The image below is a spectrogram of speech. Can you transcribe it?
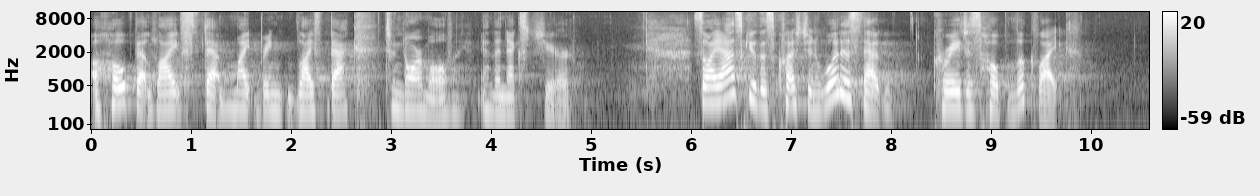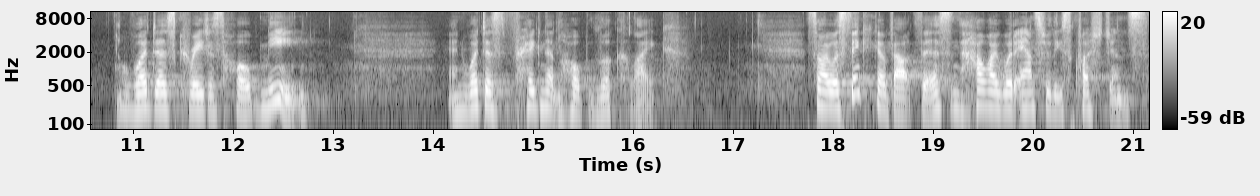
A hope that life that might bring life back to normal in the next year. So I ask you this question what does that courageous hope look like? What does courageous hope mean? And what does pregnant hope look like? So I was thinking about this and how I would answer these questions.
